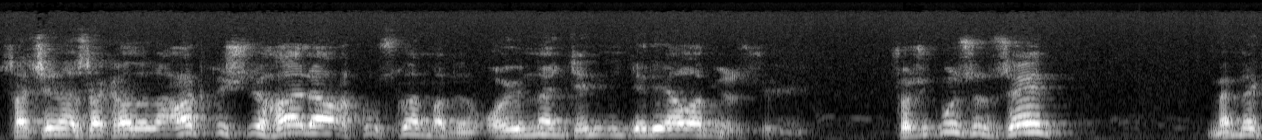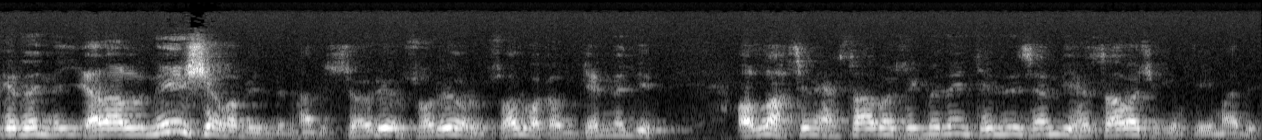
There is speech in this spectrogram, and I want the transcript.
Saçına sakalına ak düştü hala ak uslanmadın. Oyundan kendini geriye alamıyorsun. Çocuk musun sen? Memlekete yararlı ne iş yapabildin? Hadi söylüyorum, soruyorum. Sor bakalım kendine git. Allah seni hesaba çekmeden kendini sen bir hesaba çek bakayım hadi.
